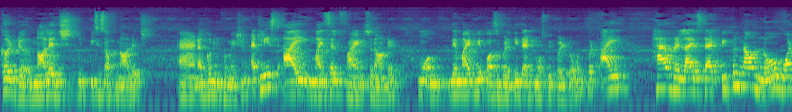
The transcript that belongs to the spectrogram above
good knowledge, good pieces of knowledge and a good information. At least I myself find surrounded. More, there might be a possibility that most people don't, but I have realized that people now know what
